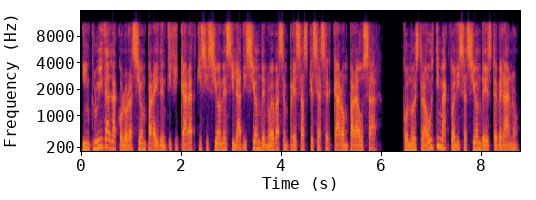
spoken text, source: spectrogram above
incluida la coloración para identificar adquisiciones y la adición de nuevas empresas que se acercaron para usar. Con nuestra última actualización de este verano,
